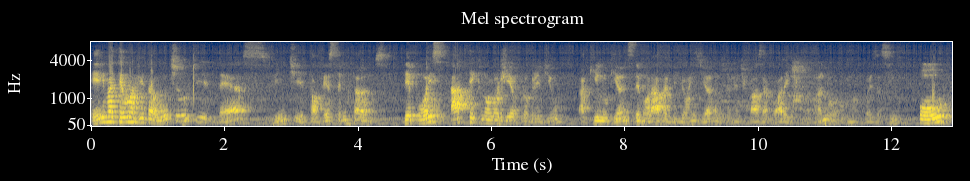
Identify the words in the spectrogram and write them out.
ele vai ter uma vida útil de 10, 20, talvez 30 anos. Depois, a tecnologia progrediu, aquilo que antes demorava bilhões de anos, a gente faz agora em um ano, alguma coisa assim. Ou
